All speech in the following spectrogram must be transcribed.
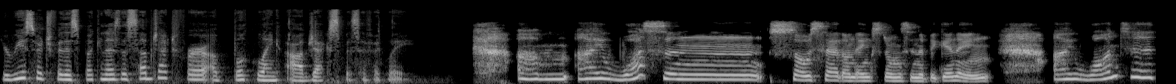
your research for this book and as the subject for a book length object specifically? Um, I wasn't so set on inkstones in the beginning. I wanted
